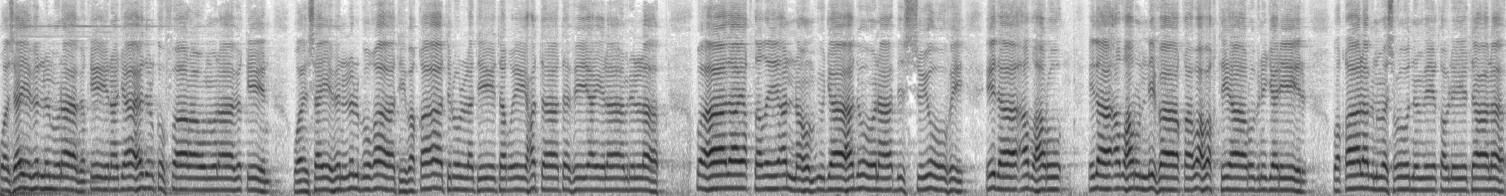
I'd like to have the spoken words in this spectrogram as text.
وسيف للمنافقين جاهد الكفار والمنافقين وسيف للبغاة فقاتلوا التي تبغي حتى تفيء إلى أمر الله. وهذا يقتضي أنهم يجاهدون بالسيوف إذا أظهروا إذا أظهروا النفاق وهو اختيار ابن جرير. وقال ابن مسعود في قوله تعالى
